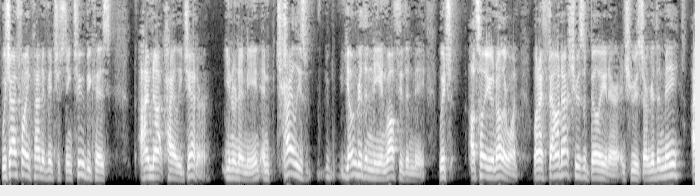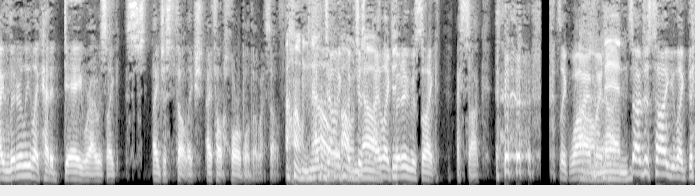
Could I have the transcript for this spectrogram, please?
which I find kind of interesting too, because I'm not Kylie Jenner. You know what I mean? And Kylie's younger than me and wealthy than me. Which I'll tell you another one. When I found out she was a billionaire and she was younger than me, I literally like had a day where I was like, I just felt like I felt horrible about myself. Oh no! I'm telling, oh I'm just, no! I like literally was like, I suck. it's like, why Oh, am I man. not? So I'm just telling you, like, the,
